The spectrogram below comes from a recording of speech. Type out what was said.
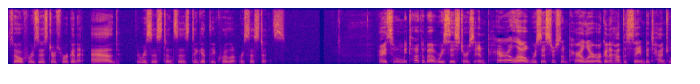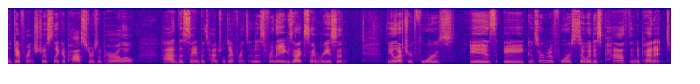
So for resistors, we're going to add the resistances to get the equivalent resistance. Alright, so when we talk about resistors in parallel, resistors in parallel are going to have the same potential difference, just like capacitors in parallel had the same potential difference. And it's for the exact same reason. The electric force is a conservative force, so it is path independent.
